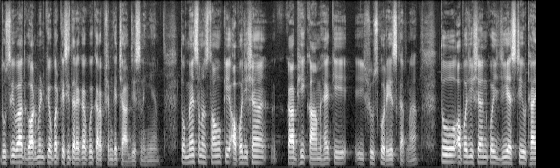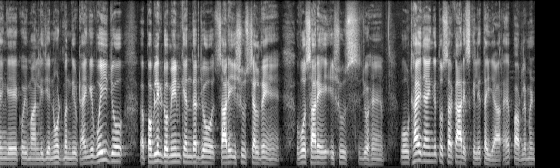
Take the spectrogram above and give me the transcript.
दूसरी बात, गवर्नमेंट के ऊपर किसी तरह का कोई करप्शन के चार्जेस नहीं हैं। तो मैं समझता हूँ कि अपोजिशन का भी काम है कि इश्यूज़ को रेज़ करना। तो अपोजिशन कोई जीएसटी उठाएँगे, कोई मान लीजिए नोटबंदी उठाएँगे, वही जो पब्लिक डोमेन के अंदर जो सारे इश्यूज़ चल रहे हैं, वो सारे इश्यूज़ जो हैं वो उठाए जाएँगे तो सरकार इसके लिए तैयार है। पार्लियामेंट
